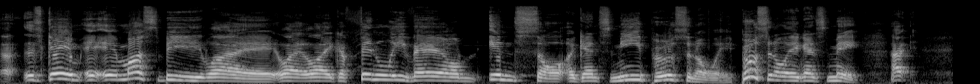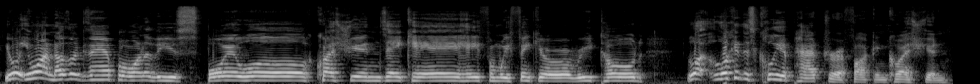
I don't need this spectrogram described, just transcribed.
uh, this game, it, it must be like, like, like a thinly veiled insult against me personally. Personally against me. I, you, want- you want another example? One of these spoiler questions, aka, hey, from we think you're a retard. Look, look at this Cleopatra fucking question.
